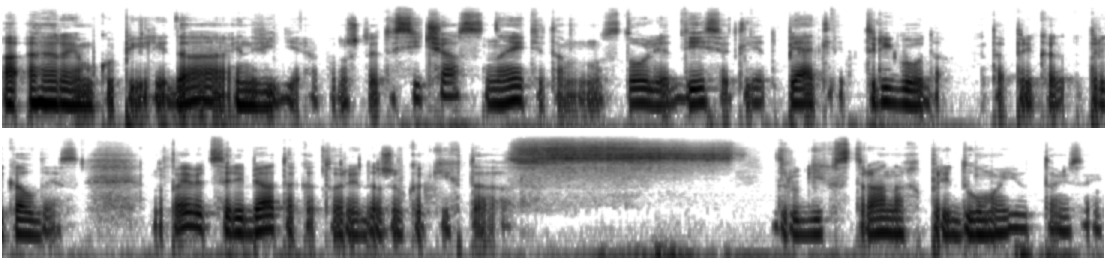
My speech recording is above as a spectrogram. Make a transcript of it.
а, ARM купили, да, NVIDIA, потому что это сейчас на эти там ну, 100 лет, 10 лет, 5 лет, 3 года. Это прикол- приколдес. Но появятся ребята, которые даже в каких-то других странах придумают, там, не знаю,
